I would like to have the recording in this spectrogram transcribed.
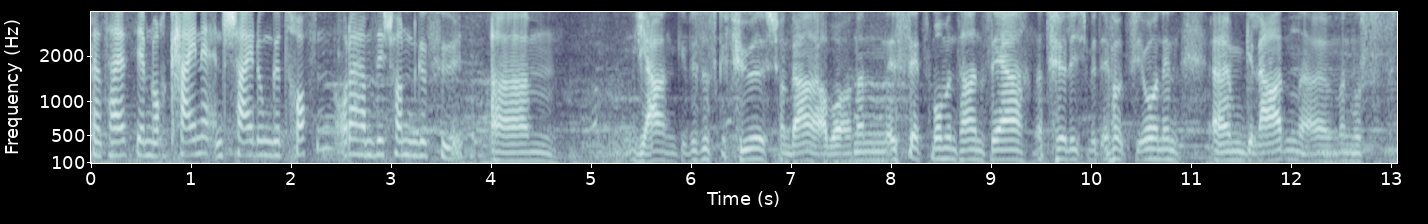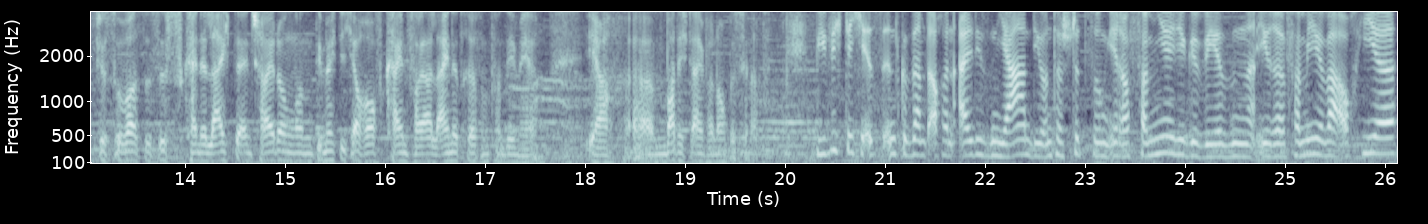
Das heißt, Sie haben noch keine Entscheidung getroffen oder haben Sie schon ein Gefühl? Ähm, ja, ein gewisses Gefühl ist schon da, aber man ist jetzt momentan sehr natürlich mit Emotionen ähm, geladen. Äh, man muss für sowas, es ist keine leichte Entscheidung und die möchte ich auch auf keinen Fall alleine treffen. Von dem her, ja, ähm, warte ich da einfach noch ein bisschen ab. Wie wichtig ist insgesamt auch in all diesen Jahren die Unterstützung Ihrer Familie gewesen? Ihre Familie war auch hier.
